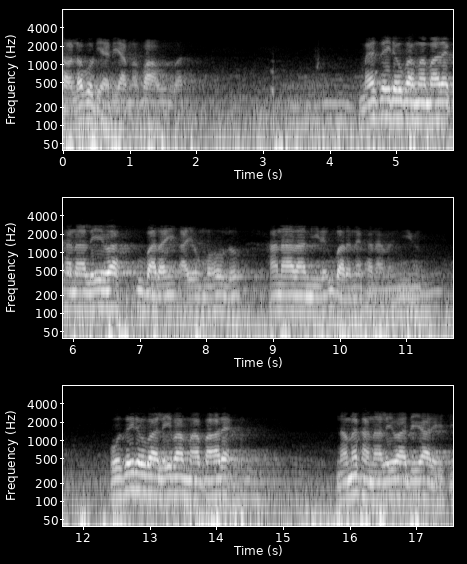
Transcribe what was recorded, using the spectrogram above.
တော့လောကုတ္တရာတရားမပါဘူးလို့ကတော့မဲစိတ်ဒုပမှာပါတဲ့ခန္ဓာ၄ပါးဥပါဒာဤအာယုံမဟုတ်လို့ခန္ဓာသာမြည်တယ်ဥပါဒာနဲ့ခန္ဓာမမြည်ဘူး။ ကိုယ်စိတ်ဒုပ၄ပါးမှာပါတဲ့နာမခန္ဓာ၄ပါးတရားတွေရှိ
